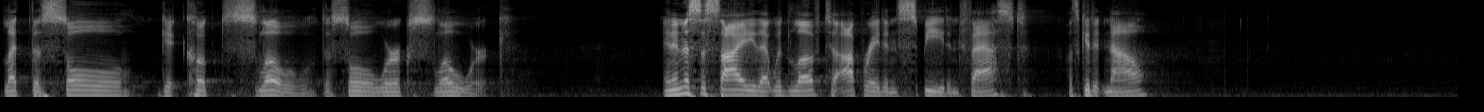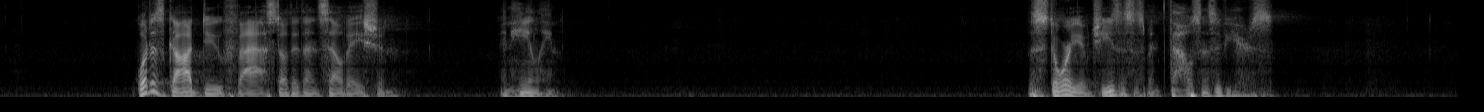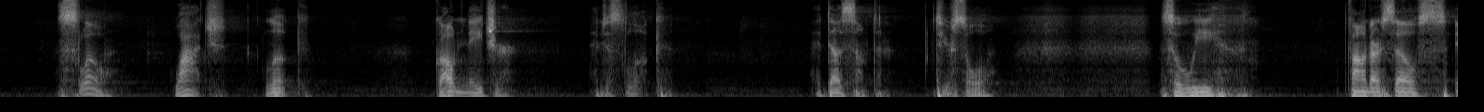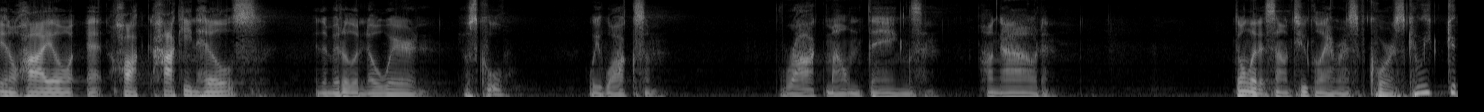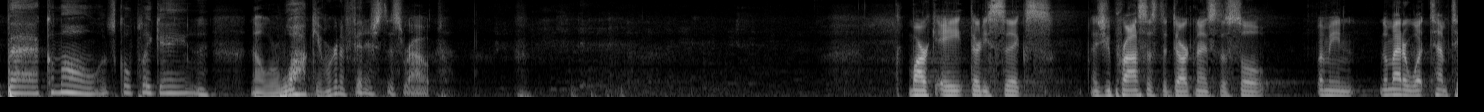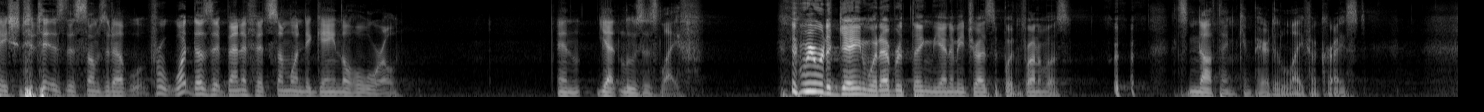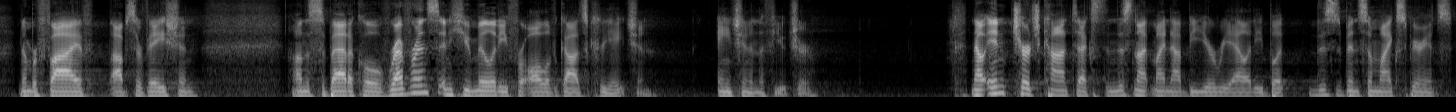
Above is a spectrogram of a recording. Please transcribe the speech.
let the soul get cooked slow, the soul work, slow work. And in a society that would love to operate in speed and fast, let's get it now. What does God do fast other than salvation and healing? The story of Jesus has been thousands of years. Slow. Watch. Look. Go out in nature and just look. It does something to your soul. So we found ourselves in Ohio at Hocking Hills in the middle of nowhere, and it was cool. We walked some rock mountain things and hung out and don't let it sound too glamorous, of course. Can we get back? Come on, let's go play games. No, we're walking. We're going to finish this route. Mark 8, 36. As you process the dark nights of the soul, I mean, no matter what temptation it is, this sums it up. For what does it benefit someone to gain the whole world and yet lose his life? if we were to gain whatever thing the enemy tries to put in front of us, it's nothing compared to the life of Christ. Number five, observation on the sabbatical reverence and humility for all of God's creation, ancient in the future. Now, in church context, and this not, might not be your reality, but this has been some of my experience.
